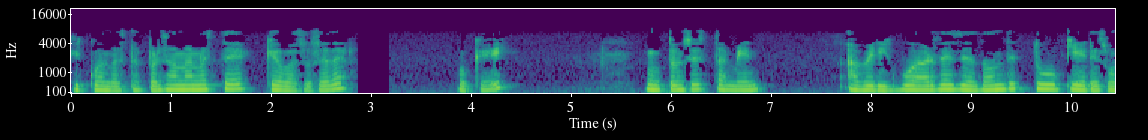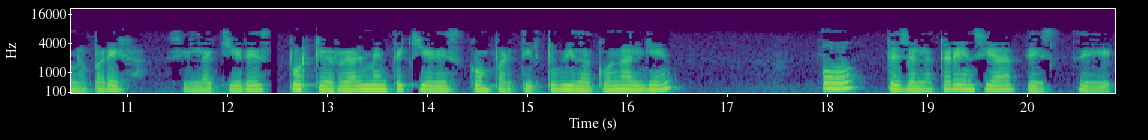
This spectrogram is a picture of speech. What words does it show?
y cuando esta persona no esté, ¿qué va a suceder? ¿Ok? Entonces también averiguar desde dónde tú quieres una pareja. Si la quieres porque realmente quieres compartir tu vida con alguien o desde la carencia, desde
